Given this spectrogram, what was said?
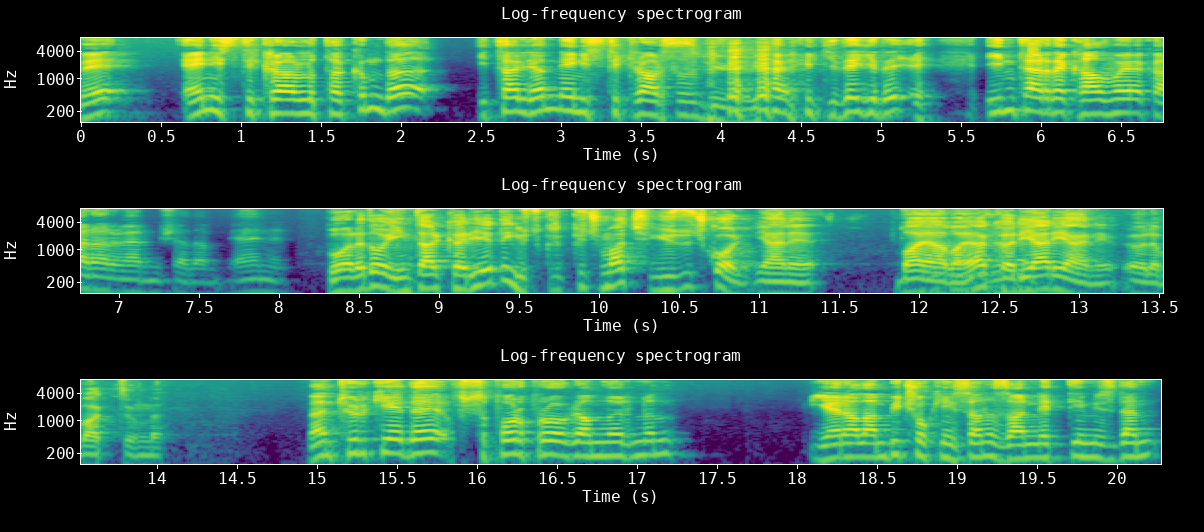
ve en istikrarlı takım da İtalya'nın en istikrarsız büyüğü. Yani gide gide Inter'de kalmaya karar vermiş adam. Yani Bu arada o Inter kariyeri de 143 maç 103 gol. Yani baya baya kariyer yani öyle baktığında. ben Türkiye'de spor programlarının yer alan birçok insanı zannettiğimizden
